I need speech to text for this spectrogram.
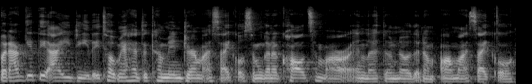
but I'll get the IUD. They told me I had to come in during my cycle, so I'm gonna call tomorrow and let them know that I'm on my cycle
